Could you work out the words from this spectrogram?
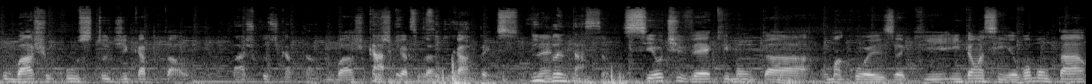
Com baixo custo de capital. Baixo custo de capital. Com baixo Capex, custo de capital. Capex. Né? Implantação. Se eu tiver que montar uma coisa que. Então, assim, eu vou montar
